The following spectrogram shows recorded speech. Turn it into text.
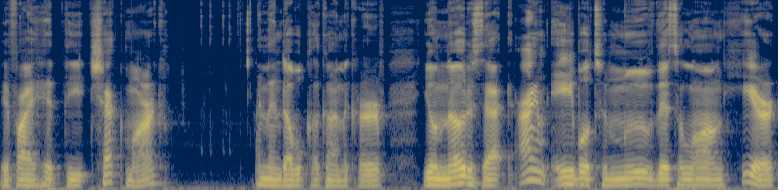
If I hit the check mark and then double click on the curve, you'll notice that I'm able to move this along here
